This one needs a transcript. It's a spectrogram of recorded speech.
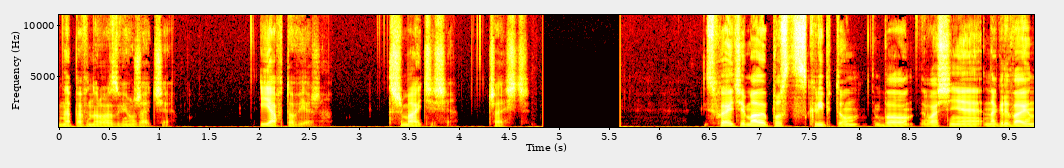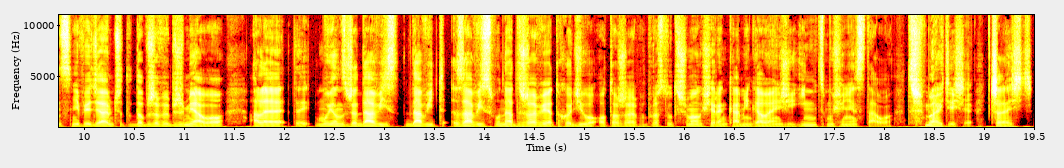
na pewno rozwiążecie. I ja w to wierzę. Trzymajcie się. Cześć. Słuchajcie, mały postscriptum, bo właśnie nagrywając nie wiedziałem, czy to dobrze wybrzmiało, ale mówiąc, że Dawid, Dawid zawisł na drzewie, to chodziło o to, że po prostu trzymał się rękami gałęzi i nic mu się nie stało. Trzymajcie się. Cześć.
